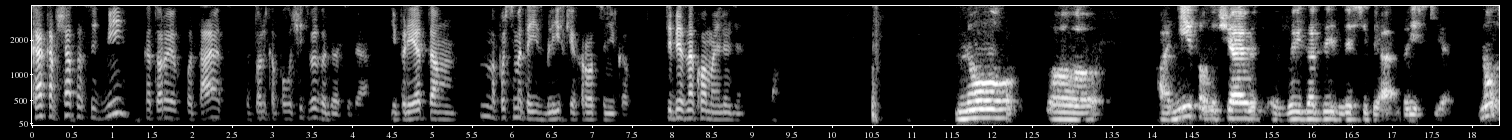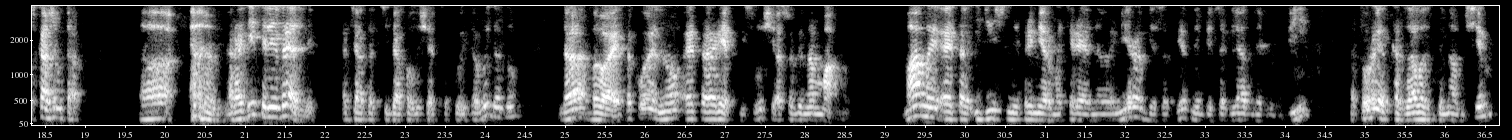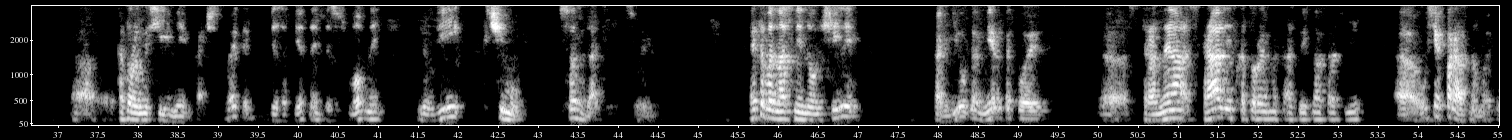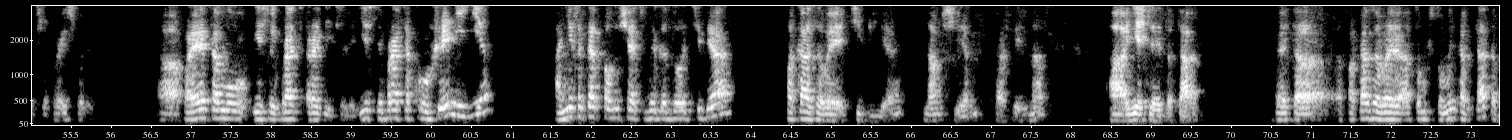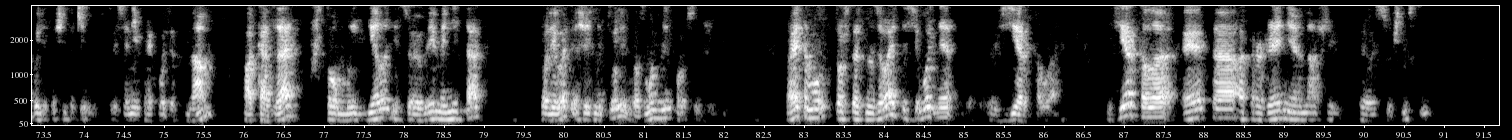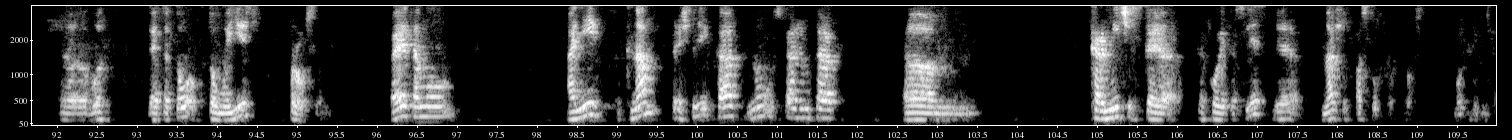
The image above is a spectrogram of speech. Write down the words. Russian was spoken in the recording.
как общаться с людьми, которые пытаются только получить выгоду от тебя. И при этом, ну, допустим, это из близких родственников, тебе знакомые люди. Но э, они получают выгоды для себя, близкие. Ну, скажем так, э, родители вряд ли хотят от тебя получать какую-то выгоду. Да, бывает такое, но это редкий случай, особенно мамы. Мамы – это единственный пример материального мира, безответной, безоглядной любви, которая, казалось бы, нам всем, э, которой мы все имеем качество. Это безответной, безусловной любви к чему? Создателю своему. Этого нас не научили. Кальюга, мир такой, э, страна, страны, в которые мы, каждый из нас росли. Э, у всех по-разному это все происходит. А, поэтому, если брать родителей, если брать окружение, они хотят получать выгоду от тебя, показывая тебе, нам всем, каждый из нас, а если это так, это показывая о том, что мы когда-то были точно такими. То есть они приходят нам показать, что мы делали в свое время не так, то ли в этой жизни, то ли, возможно, и в прошлой жизни. Поэтому то, что это называется сегодня зеркало. Зеркало – это отражение нашей э, сущности. Э, вот это то, кто мы есть в прошлом. Поэтому они к нам пришли как, ну, скажем так, эм, кармическое какое-то следствие наших поступков. Вот будем так говорить.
